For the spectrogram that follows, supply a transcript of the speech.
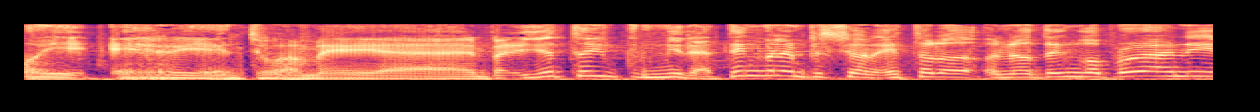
Oye, es bien, Chupamedia. Pero yo estoy, mira, tengo la impresión, esto lo- no tengo pruebas ni,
